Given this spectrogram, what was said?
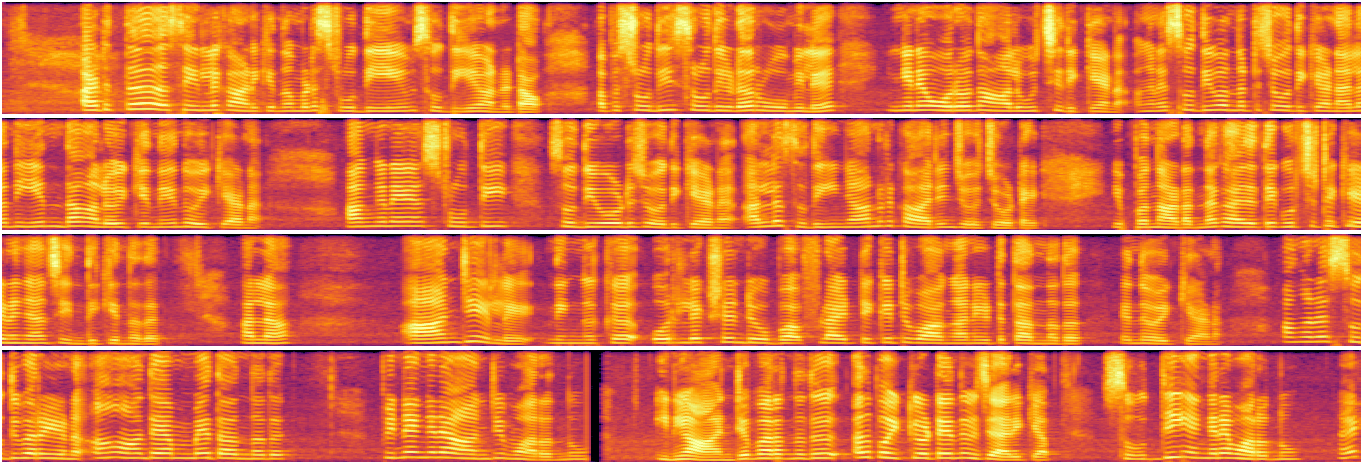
അടുത്ത സീനിൽ കാണിക്കുന്നത് നമ്മുടെ ശ്രുതിയും ശ്രുതിയുമാണ് കേട്ടോ. അപ്പോൾ ശ്രുതി ശ്രുതിയുടെ റൂമിൽ ഇങ്ങനെ ഓരോന്ന് ആലോചിച്ചിരിക്കുകയാണ്. അങ്ങനെ ശ്രുതി വന്നിട്ട് ചോദിക്കുകയാണ് അല്ല നീ എന്താ ആലോചിക്കുന്നതെന്ന് ചോദിക്കുകയാണ്. അങ്ങനെ ശ്രുതി ശ്രുതിയോട് ചോദിക്കുകയാണ് അല്ല ശ്രുതി ഞാനൊരു കാര്യം ചോദിച്ചോട്ടെ? ഇപ്പം നടന്ന കാര്യത്തെക്കുറിച്ചിട്ടൊക്കെയാണ് ഞാൻ ചിന്തിക്കുന്നത്. അല്ല ആന്റി അല്ലേ നിങ്ങൾക്ക് ഒരു ലക്ഷം രൂപ ഫ്ലൈറ്റ് ടിക്കറ്റ് വാങ്ങാനായിട്ട് തന്നത്? എന്ന് ചോദിക്കുകയാണ്. അങ്ങനെ ശ്രുതി പറയാണ് ആ അതെ അമ്മേ തന്നത്. പിന്നെ എങ്ങനെ ആന്റി മറന്നു? ഇനി ആന്റി മറന്നത് അത് പൊയ്ക്കോട്ടെ എന്ന് വിചാരിക്കാം. ശ്രുതി എങ്ങനെ മറന്നു? ഏ?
